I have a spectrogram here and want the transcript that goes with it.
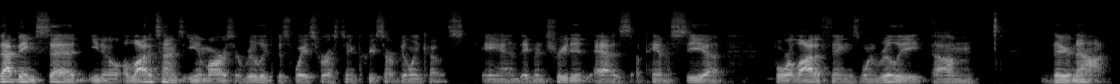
That being said, you know, a lot of times EMRs are really just ways for us to increase our billing codes, and they've been treated as a panacea for a lot of things when really um, they're not,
